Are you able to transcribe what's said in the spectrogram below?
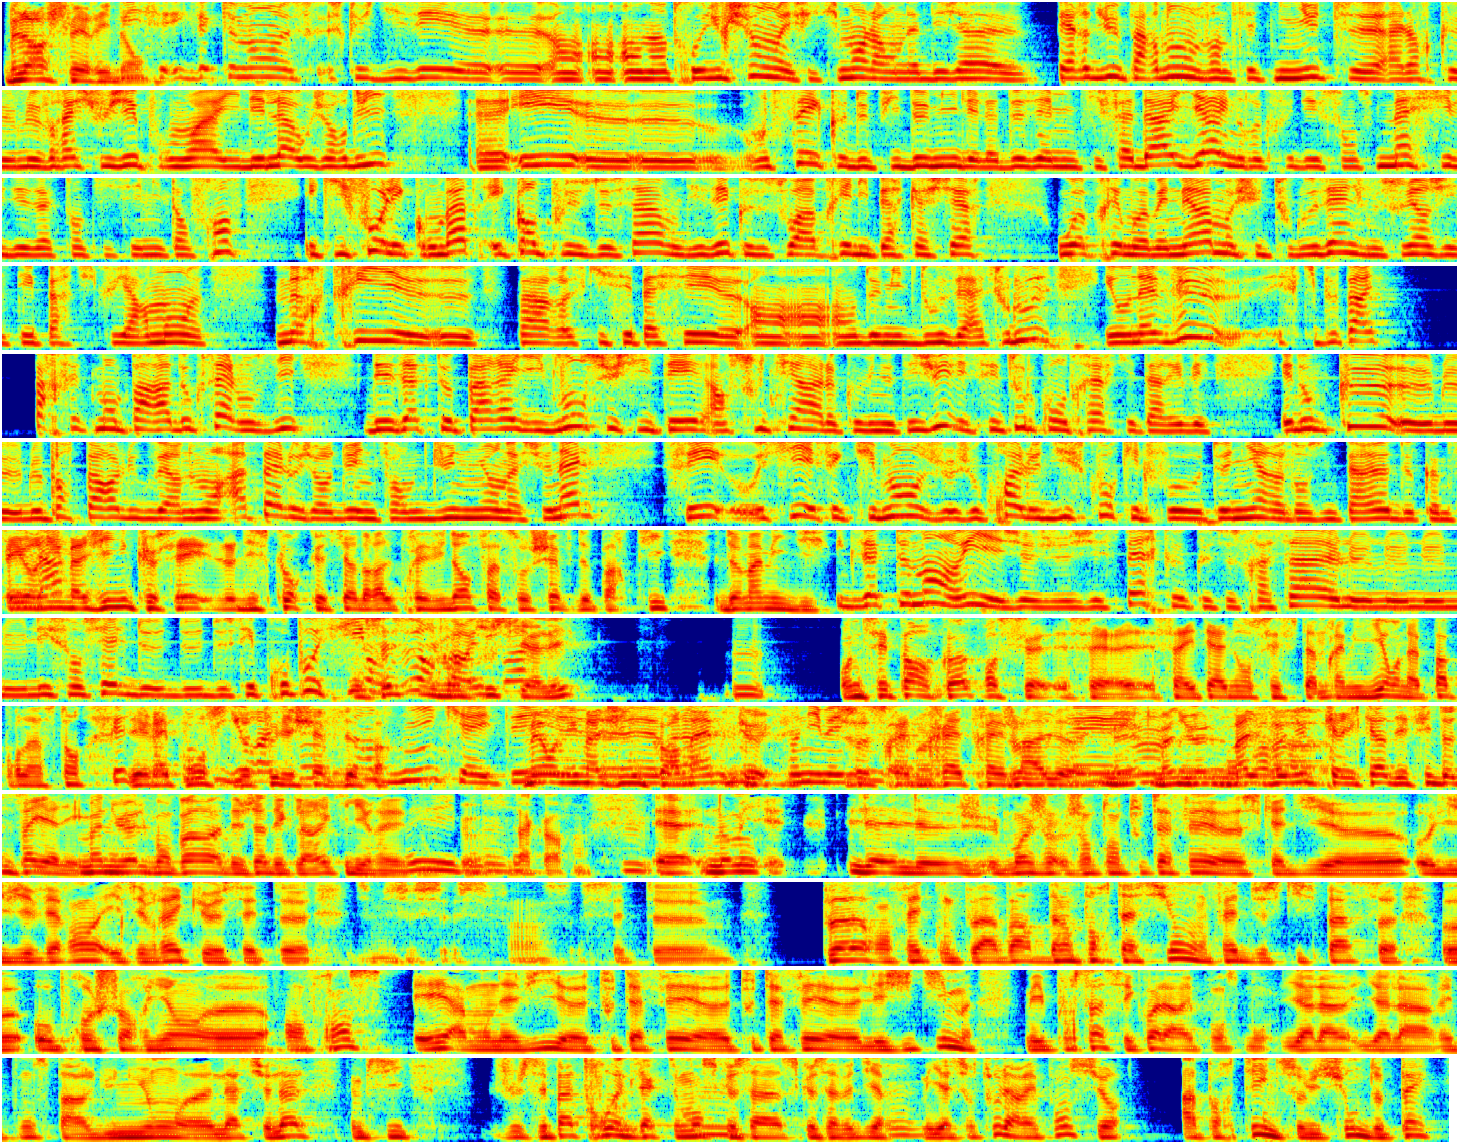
Blanche Léridan. Oui, c'est exactement ce que, ce que je disais euh, en, en- introduction. Effectivement, là, on a déjà euh, perdu, pardon, 27 minutes, euh, alors que le vrai sujet, pour moi, il est là aujourd'hui. Euh, et euh, euh, on sait que depuis 2000 et la deuxième intifada, il y a une recrudescence massive des actes antisémites en France et qu'il faut les combattre. Et qu'en plus de ça, on le disait, que ce soit après l'hypercachère ou après Mohamed Merah, moi je suis toulousaine, je me souviens, j'ai été particulièrement euh, meurtrie euh, euh, par ce qui s'est passé euh, en, en- en 2012 à Toulouse. Et on a vu ce qui peut paraître parfaitement paradoxal. On se dit, des actes pareils, ils vont susciter un soutien à la communauté juive, et c'est tout le contraire qui est arrivé. Et donc que euh, le, le porte-parole du gouvernement appelle aujourd'hui à une forme d'union nationale, c'est aussi effectivement, je, je crois, le discours qu'il faut tenir dans une période comme Et on imagine que c'est le discours que tiendra le président face au chef de parti demain midi. Exactement, oui, et je- je- j'espère que, que ce sera ça le- le- le- l'essentiel de, de, de ces propos. Si on on, sait veut s'ils encore vont tous fois, y aller. On ne sait pas encore parce que ça a été annoncé cet après-midi. On n'a pas pour l'instant les réponses de tous les chefs de parti. Saint-Denis qui a été. Mais on imagine euh, quand voilà. même que imagine, ce serait très très mal, Mais- Mais Manuel malvenu a- que quelqu'un décide de ne pas y aller. Manuel Bompard a déjà déclaré qu'il irait. Oui, oui, euh. D'accord. Euh, non mais euh, le- le- je- moi j'en- j'entends tout à fait euh, ce qu'a dit euh, Olivier Véran et c'est vrai que cette, euh, ce- ce- ce- enfin, cette euh, peur en fait qu'on peut avoir d'importation en fait de ce qui se passe euh, au Proche-Orient euh, en France est à mon avis euh, tout à fait tout à fait légitime. Mais pour ça, c'est quoi la réponse? Bon, il y a la il y a la réponse par l'Union nationale, même si je sais pas trop exactement ce que ça ce que ça veut dire, mais il y a surtout la réponse sur apporter une solution de paix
